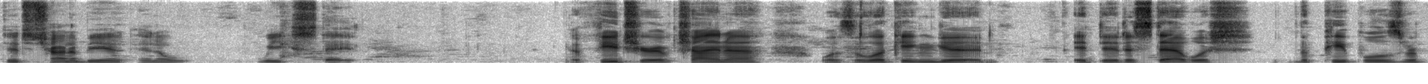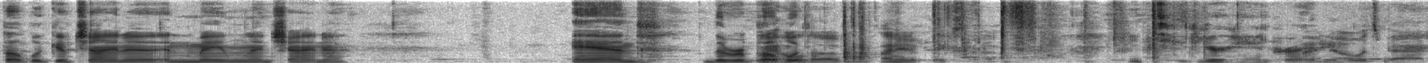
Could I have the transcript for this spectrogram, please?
due to China being in a weak state. The future of China was looking good. It did establish the People's Republic of China and mainland China. And the Wait, Republic. hold up. I need to fix that. Dude, your I handwriting. know it's bad.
